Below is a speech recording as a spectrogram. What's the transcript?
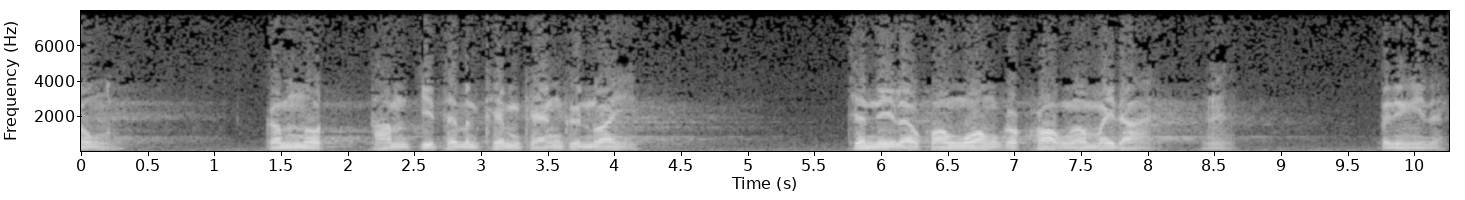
ลงกำหนดทำจิตให้มันเข้มแข็งขึ้นไว้ เช่นนี้แล้วความง่วงมันก็ครอบงำไม่ได้เป็นอย่างนี้เลย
